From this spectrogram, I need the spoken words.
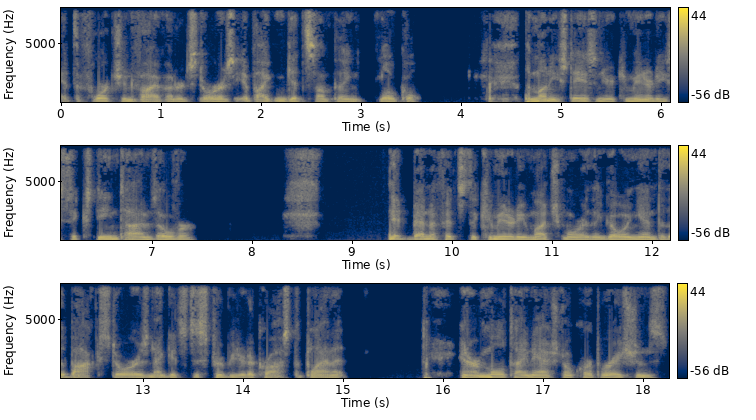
at the Fortune 500 stores if I can get something local. The money stays in your community 16 times over it benefits the community much more than going into the box stores and that gets distributed across the planet. And our multinational corporations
